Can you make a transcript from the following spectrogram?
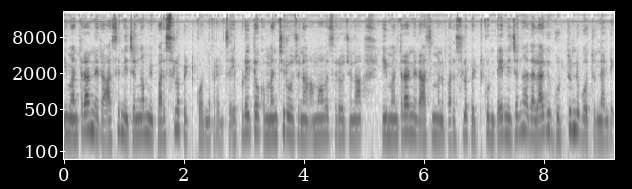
ఈ మంత్రాన్ని రాసి నిజంగా మీ పర్సులో పెట్టుకోండి ఫ్రెండ్స్. ఎప్పుడైతే ఒక మంచి రోజున అమావాస్య రోజున ఈ మంత్రాన్ని రాసి మన పర్సులో పెట్టుకుంటే నిజంగా అది అలాగే గుర్తుండిపోతుందండి.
